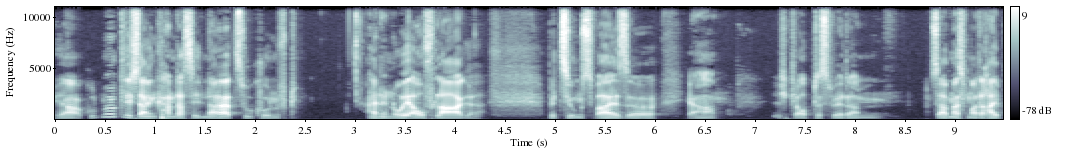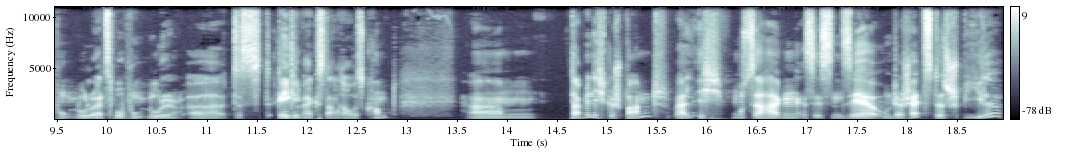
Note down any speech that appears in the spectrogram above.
ja gut möglich sein kann, dass in naher Zukunft eine Neuauflage beziehungsweise ja, ich glaube, das wäre dann sagen wir es mal 3.0 oder 2.0 äh, des Regelwerks dann rauskommt. Ähm, da bin ich gespannt, weil ich muss sagen, es ist ein sehr unterschätztes Spiel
